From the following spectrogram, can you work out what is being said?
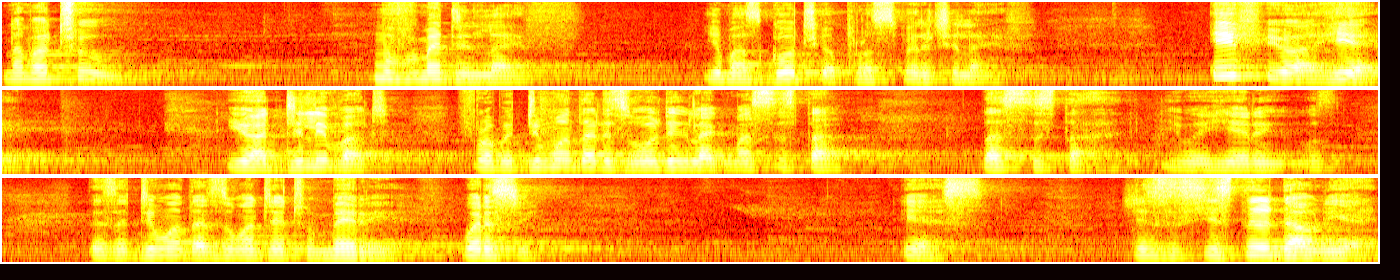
Number two, movement in life. You must go to your prosperity life. If you are here, you are delivered from a demon that is holding, like my sister, that sister you were hearing. There's a demon that wanted to marry. Where is she? Yes. She's, she's still down here.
